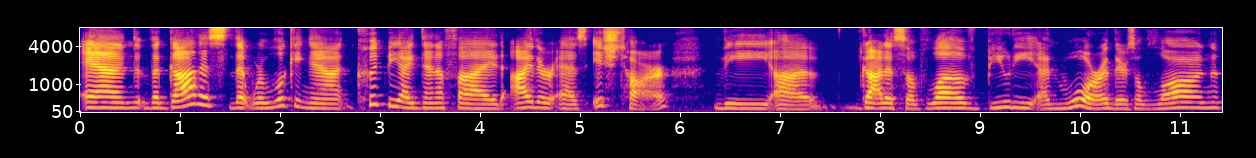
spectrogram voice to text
And the goddess that we're looking at could be identified either as Ishtar, the uh, goddess of love, beauty, and war. There's a long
